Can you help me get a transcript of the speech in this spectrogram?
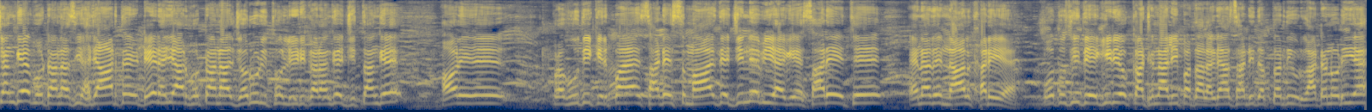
ਚੰਗੇ ਵੋਟਾਂ ਨਾਲ ਅਸੀਂ ਹਜ਼ਾਰ ਤੇ 1500 ਵੋਟਾਂ ਨਾਲ ਜ਼ਰੂਰ ਇੱਥੋਂ ਲੀਡ ਕਰਾਂਗੇ ਜਿੱਤਾਂਗੇ ਔਰ ਇਹ ਪ੍ਰਭੂ ਦੀ ਕਿਰਪਾ ਹੈ ਸਾਡੇ ਸਮਾਜ ਦੇ ਜਿੰਨੇ ਵੀ ਹੈਗੇ ਆ, ਸਾਰੇ ਇੱਥੇ ਇਹਨਾਂ ਦੇ ਨਾਲ ਖੜੇ ਹੈ ਉਹ ਤੁਸੀਂ ਦੇਖ ਹੀ ਰਹੇ ਹੋ ਇਕੱਠ ਨਾਲ ਹੀ ਪਤਾ ਲੱਗ ਰਿਹਾ। ਸਾਡੀ ਦਫ਼ਤਰ ਦੀ ਉਦਘਾਟਨ ਹੋ ਰਹੀ ਹੈ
